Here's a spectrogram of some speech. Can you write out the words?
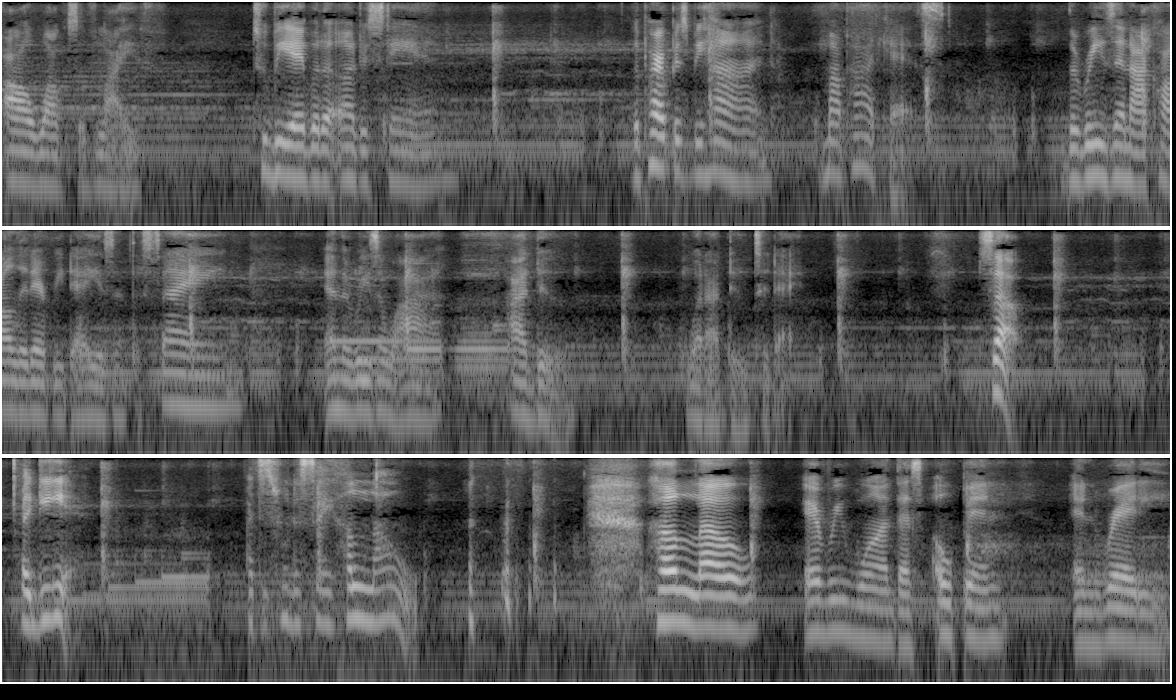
all walks of life, to be able to understand the purpose behind my podcast the reason I call it every day isn't the same, and the reason why I do what I do today. So, again, I just want to say hello. hello, everyone that's open and ready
